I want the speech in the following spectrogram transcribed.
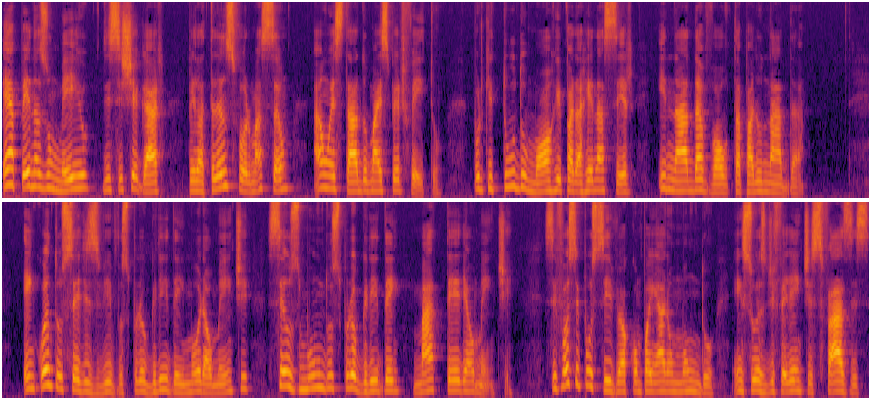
é apenas um meio de se chegar, pela transformação, a um estado mais perfeito, porque tudo morre para renascer e nada volta para o nada. Enquanto os seres vivos progridem moralmente, seus mundos progridem materialmente. Se fosse possível acompanhar um mundo em suas diferentes fases,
